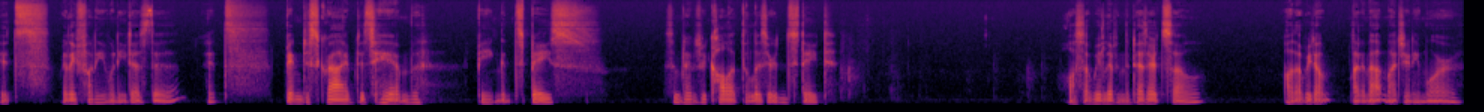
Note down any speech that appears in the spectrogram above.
It's really funny when he does that. It's been described as him being in space Sometimes we call it the lizard state. Also, we live in the desert, so although we don't let him out much anymore,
